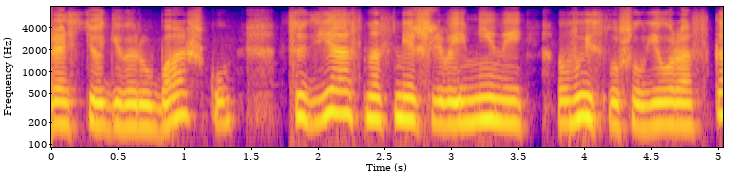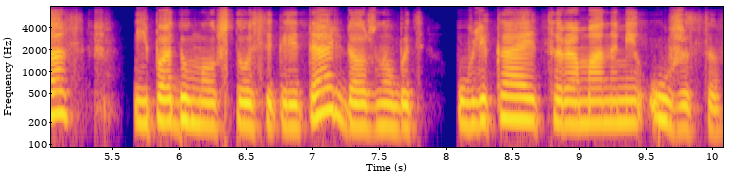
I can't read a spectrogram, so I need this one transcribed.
расстегивая рубашку, судья с насмешливой миной выслушал его рассказ и подумал, что секретарь должно быть увлекается романами ужасов.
